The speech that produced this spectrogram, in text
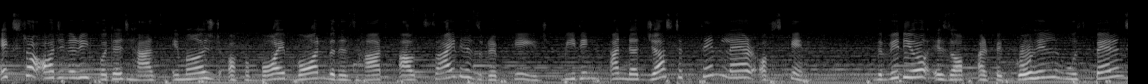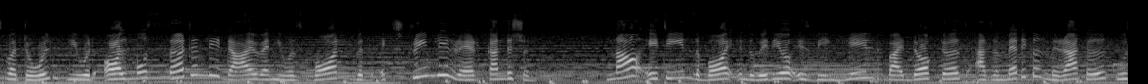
Extraordinary footage has emerged of a boy born with his heart outside his rib cage, beating under just a thin layer of skin. The video is of Arpit Gohil, whose parents were told he would almost certainly die when he was born with extremely rare condition. Now 18, the boy in the video is being hailed by doctors as a medical miracle who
